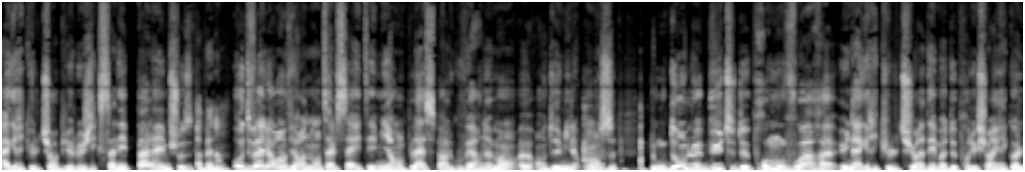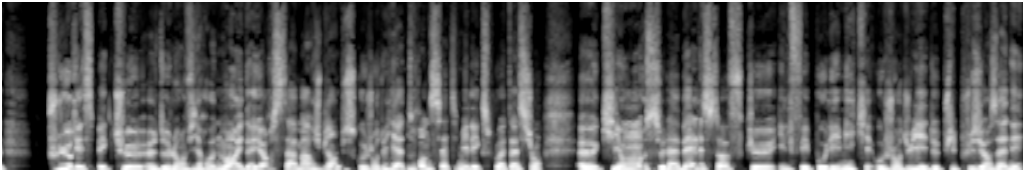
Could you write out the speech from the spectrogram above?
agriculture biologique. Ça n'est pas la même chose. Ah bah non. Haute valeur environnementale, ça a été mis en place par le gouvernement en 2011. Donc, dans le but de promouvoir une agriculture et des modes de production agricole plus respectueux euh, de l'environnement. Et d'ailleurs, ça marche bien puisqu'aujourd'hui, il y a 37 000 exploitations euh, qui ont ce label, sauf qu'il fait polémique aujourd'hui et depuis plusieurs années,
